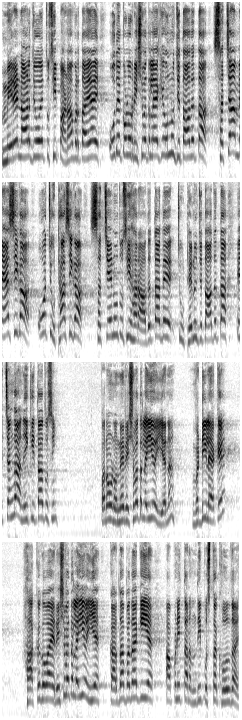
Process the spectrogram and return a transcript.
ਮੇਰੇ ਨਾਲ ਜੋ ਇਹ ਤੁਸੀਂ ਭਾਣਾ ਵਰਤਾਇਆ ਏ, ਉਹਦੇ ਕੋਲੋਂ ਰਿਸ਼ਵਤ ਲੈ ਕੇ ਉਹਨੂੰ ਜਿਤਾ ਦਿੱਤਾ। ਸੱਚਾ ਮੈਂ ਸੀਗਾ, ਉਹ ਝੂਠਾ ਸੀਗਾ। ਸੱਚੇ ਨੂੰ ਤੁਸੀਂ ਹਰਾ ਦਿੱਤਾ ਤੇ ਝੂਠੇ ਨੂੰ ਜਿਤਾ ਦਿੱਤਾ। ਇਹ ਚੰਗਾ ਨਹੀਂ ਕੀਤਾ ਤੁਸੀਂ। ਪਰ ਹੁਣ ਉਹਨੇ ਰਿਸ਼ਵਤ ਲਈ ਹੋਈ ਹੈ ਨਾ, ਵੱਡੀ ਲੈ ਕੇ। ਹੱਕ ਗਵਾਏ, ਰਿਸ਼ਵਤ ਲਈ ਹੋਈ ਹੈ। ਕਰਦਾ ਪਤਾ ਕੀ ਹੈ, ਆਪਣੀ ਧਰਮ ਦੀ ਪੁਸਤਕ ਖੋਲਦਾ ਹੈ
